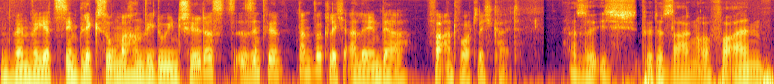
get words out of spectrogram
Und wenn wir jetzt den Blick so machen, wie du ihn schilderst, sind wir dann wirklich alle in der Verantwortlichkeit. Also ich würde sagen, auch vor allem,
